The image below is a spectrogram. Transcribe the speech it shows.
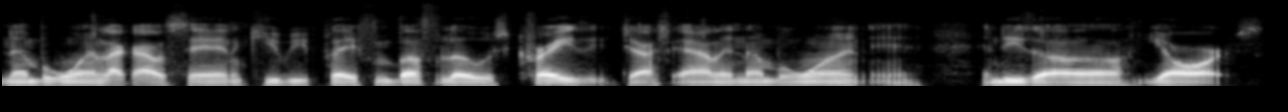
number one, like I was saying, the QB play from Buffalo is crazy. Josh Allen, number one, and and these are yards.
